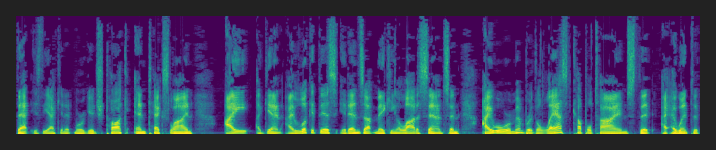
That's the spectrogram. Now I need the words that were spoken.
That is the Accunet Mortgage talk and text line. I, again, I look at this, it ends up making a lot of sense. And I will remember the last couple times that I, I went to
